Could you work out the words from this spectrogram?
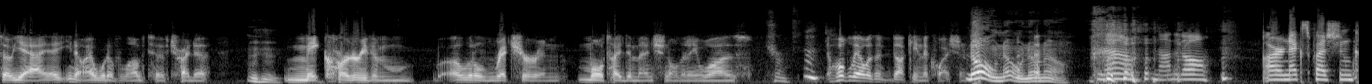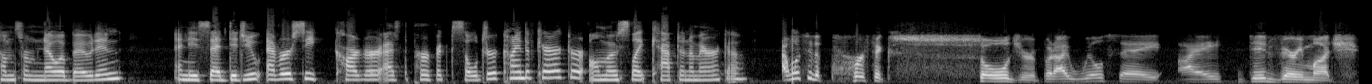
so, yeah, I, you know, I would have loved to have tried to mm-hmm. make Carter even a little richer and multidimensional than he was. Sure. Hopefully, I wasn't ducking the question. No, no, no, no. no, not at all. Our next question comes from Noah Bowden. And he said, Did you ever see Carter as the perfect soldier kind of character, almost like Captain America? I won't say the perfect soldier, but I will say I did very much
